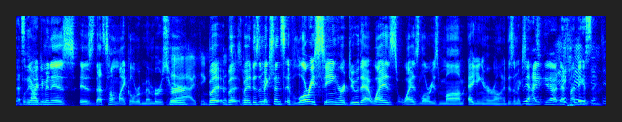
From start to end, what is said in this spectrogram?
That's Well, the my- argument is, is that's how Michael remembers her. Yeah, I think But that's but but it doesn't make sense if Laurie's seeing her do that. Why is why is Laurie's mom egging her on? It doesn't make Yeah, sense. I, yeah, that's my biggest thing.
